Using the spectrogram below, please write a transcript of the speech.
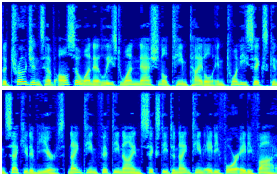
The Trojans have also won at least one national team title in 26 consecutive years 1959–60 to 1984–85.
